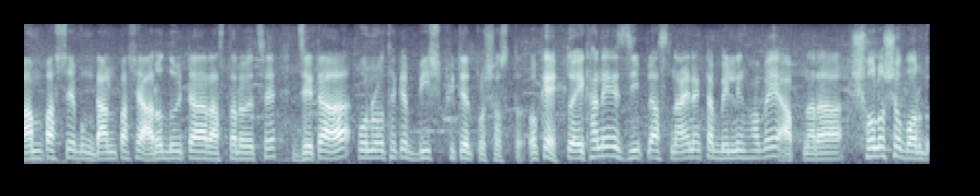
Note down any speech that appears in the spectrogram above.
বাম পাশে এবং ডান পাশে আরও দুইটা রাস্তা রয়েছে, যেটা পনেরো থেকে বিশ ফিটের প্রশস্ত, ওকে? তো এখানে জি প্লাস নাইন একটা বিল্ডিং হবে, আপনারা ষোলোশো বর্গ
